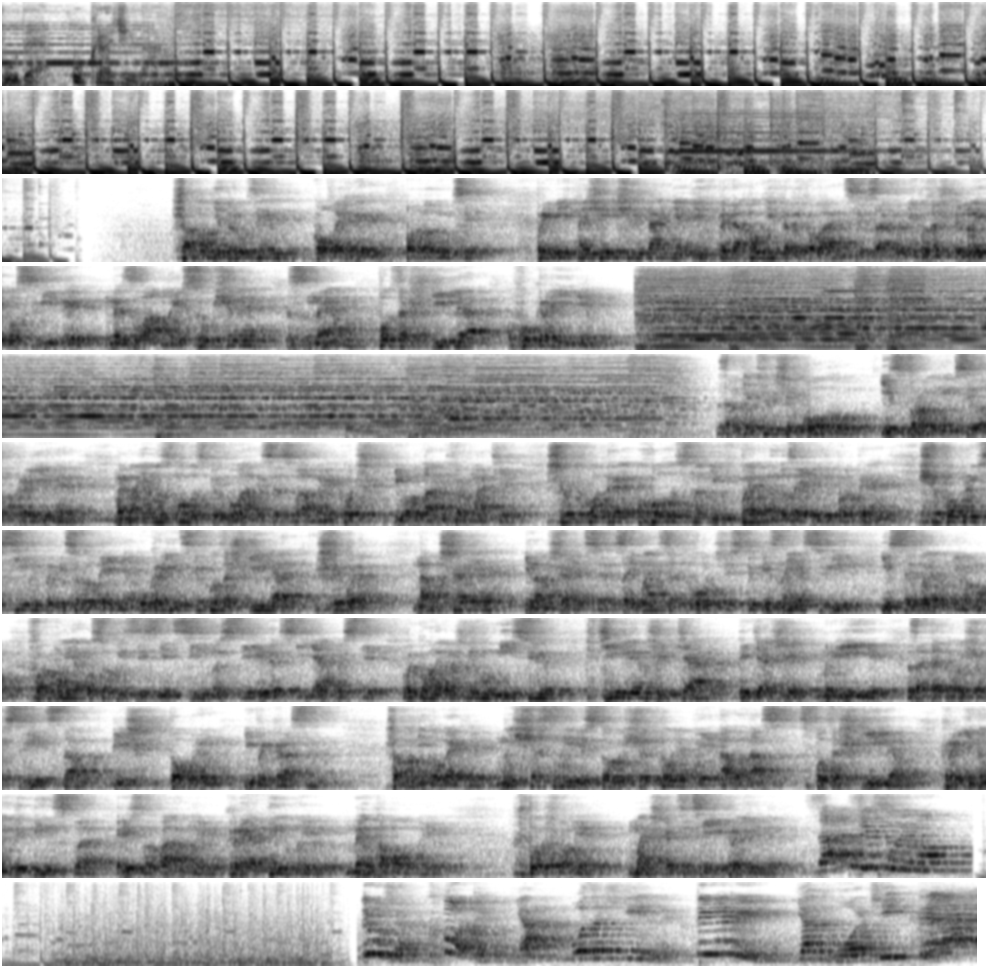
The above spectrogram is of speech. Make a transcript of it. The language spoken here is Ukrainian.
буде Україна. Шановні друзі, колеги, однодумці, прийміть найщиріші вітання від педагогів та вихованців закладів позашкільної освіти Незламної Сумщини з Днем позашкілля в Україні. Завдячуючи Богу і Збройним силам України, ми маємо змогу спілкуватися з вами, хоч і в онлайн форматі, щоб вкотре голосно і впевнено заявити про те, що, попри всі виклики сьогодення, українське позашкілля живе, навчає і навчається, займається творчістю, пізнає світ і себе в ньому, формує особистісні цінності, лідерські якості, виконує важливу місію, втілює в життя дитячі мрії, задля того, щоб світ став більш добрим і прекрасним. Шановні колеги, ми щасливі з того, що доля поєднала нас з позашкіллям, країною дитинства, різнобарвною, креативною, невгамовною. Хто ж вони, мешканці цієї країни? Зараз з'ясуємо. Друже, хто ти? Я позашкільник. Ти який? Я творчий. Креативний!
